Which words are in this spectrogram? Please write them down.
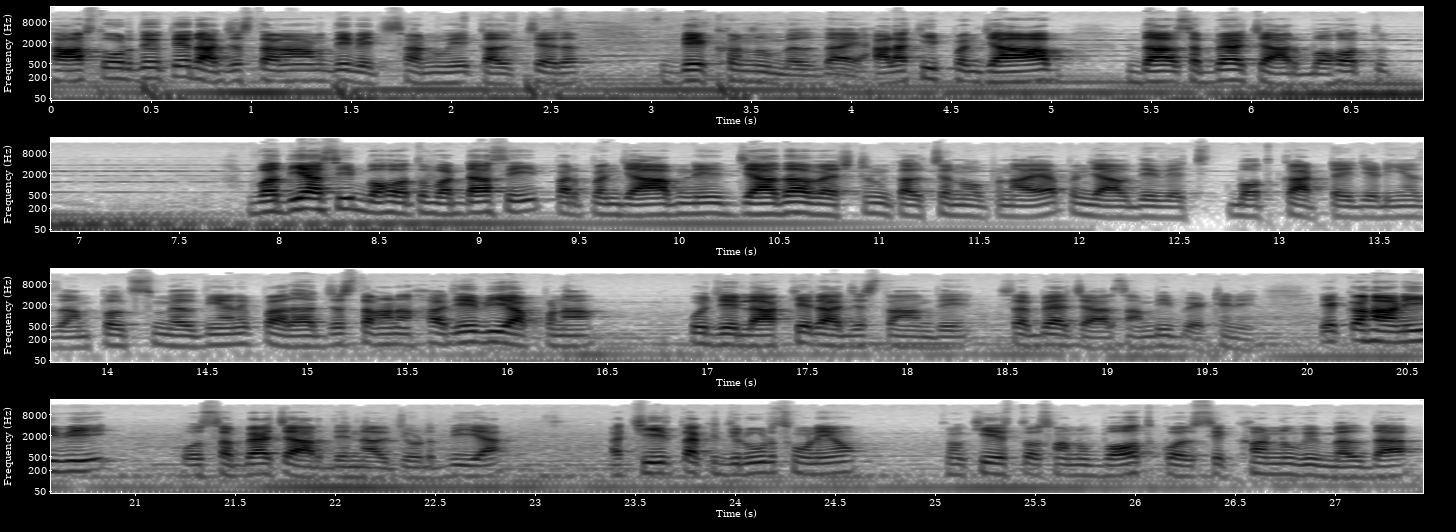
ਖਾਸ ਤੌਰ ਦੇ ਉੱਤੇ ਰਾਜਸਥਾਨ ਦੇ ਵਿੱਚ ਸਾਨੂੰ ਇਹ ਕਲਚਰ ਦੇਖਣ ਨੂੰ ਮਿਲਦਾ ਹੈ। ਹਾਲਾਂਕਿ ਪੰਜਾਬ ਦਾ ਸੱਭਿਆਚਾਰ ਬਹੁਤ ਵਧੀਆ ਸੀ, ਬਹੁਤ ਵੱਡਾ ਸੀ, ਪਰ ਪੰਜਾਬ ਨੇ ਜ਼ਿਆਦਾ ਵੈਸਟਰਨ ਕਲਚਰ ਨੂੰ ਅਪਣਾਇਆ। ਪੰਜਾਬ ਦੇ ਵਿੱਚ ਬਹੁਤ ਘੱਟ ਜਿਹੜੀਆਂ ਐਗਜ਼ਾਮਪਲਸ ਮਿਲਦੀਆਂ ਨੇ, ਪਰ ਰਾਜਸਥਾਨ ਹਜੇ ਵੀ ਆਪਣਾ ਕੁਝ ਇਲਾਕੇ ਰਾਜਸਥਾਨ ਦੇ ਸੱਭਿਆਚਾਰ ਸਾਂਭੀ ਬੈਠੇ ਨੇ। ਇਹ ਕਹਾਣੀ ਵੀ ਉਹ ਸੱਭਿਆਚਾਰ ਦੇ ਨਾਲ ਜੁੜਦੀ ਆ। ਅਖੀਰ ਤੱਕ ਜਰੂਰ ਸੁਣਿਓ, ਕਿਉਂਕਿ ਇਸ ਤੋਂ ਸਾਨੂੰ ਬਹੁਤ ਕੁਝ ਸਿੱਖਣ ਨੂੰ ਵੀ ਮਿਲਦਾ।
